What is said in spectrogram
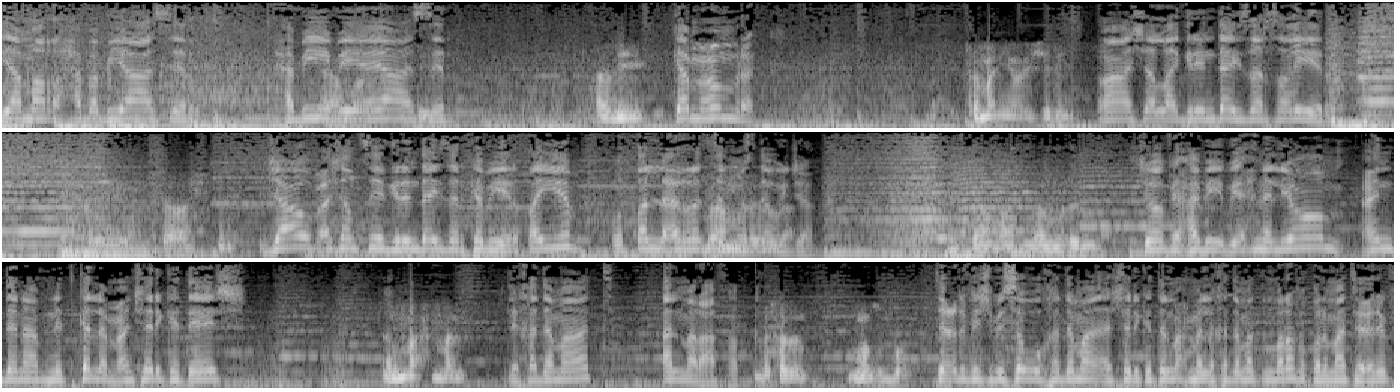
يا مرحبا بياسر. حبيبي يا يا ياسر. حبيبي. كم عمرك؟ 28 ما شاء الله جريندايزر صغير. إيه إن شاء الله. جاوب عشان تصير جريندايزر كبير. طيب وتطلع بأمر المزدوجة. تمام بامر الله شوف يا حبيبي إحنا اليوم عندنا بنتكلم عن شركة إيش؟ المحمل. لخدمات المرافق. خدم مظبوط. تعرف إيش بيسووا خدمات شركة المحمل لخدمات المرافق ولا ما تعرف؟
